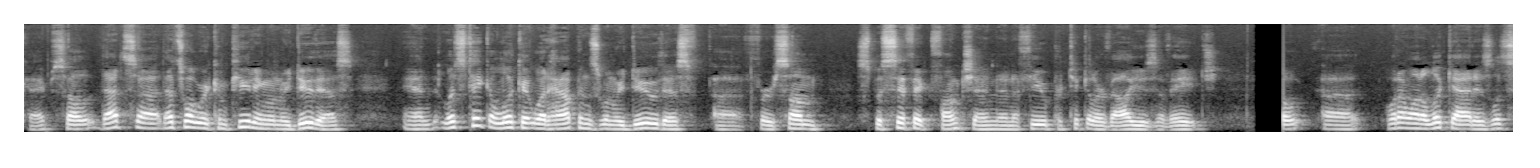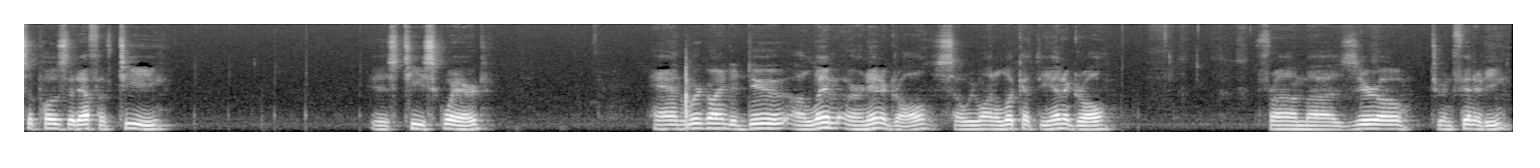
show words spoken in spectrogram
Okay, so that's, uh, that's what we're computing when we do this. And let's take a look at what happens when we do this uh, for some specific function and a few particular values of h. So, uh, what I want to look at is let's suppose that f of t is t squared and we're going to do a lim or an integral so we want to look at the integral from uh, 0 to infinity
